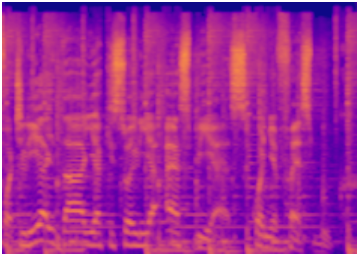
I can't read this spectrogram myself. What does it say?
Fuatilia idhaa ya Kiswahili ya SBS kwenye Facebook.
